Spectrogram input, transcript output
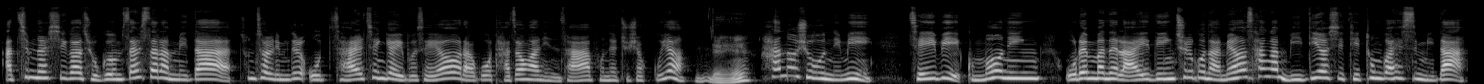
아침 날씨가 조금 쌀쌀합니다. 촌철님들 옷 잘 챙겨 입으세요. 라고 다정한 인사 보내주셨고요. 네. 한우쇼우님이 JB good morning 오랜만에 riding 출근하며 상암 미디어시티 통과했습니다.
